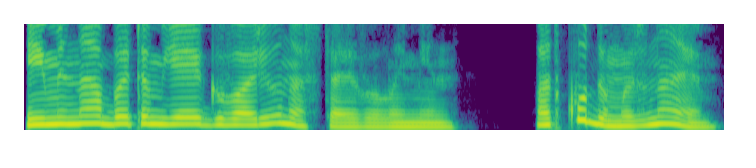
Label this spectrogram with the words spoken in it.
«Именно об этом я и говорю», — настаивала Мин. «Откуда мы знаем?»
